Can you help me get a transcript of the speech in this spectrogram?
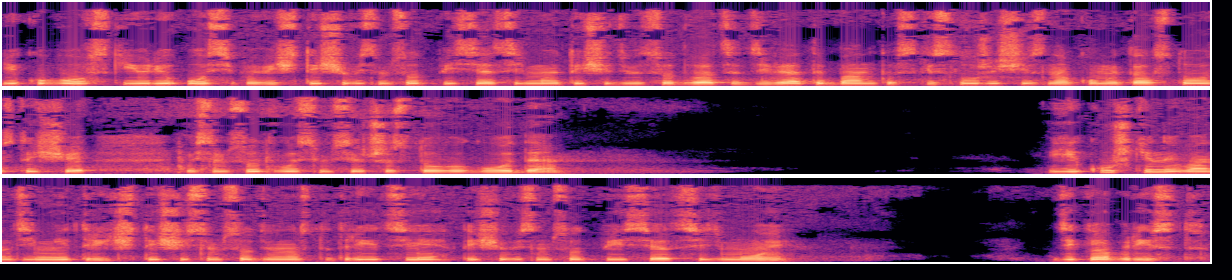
Якубовский Юрий Осипович, 1857-1929, банковский служащий, знакомый Толстого с 1886 года. Якушкин Иван Дмитриевич, 1793-1857, декабрист.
